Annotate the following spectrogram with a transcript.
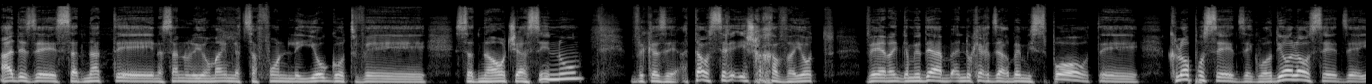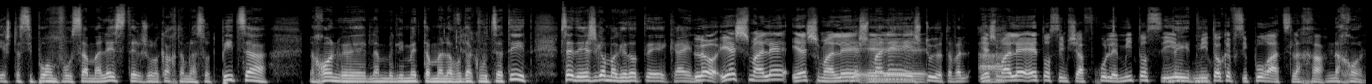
עד איזה סדנת אה, נסענו ליומיים לצפון ליוגות וסדנאות שעשינו וכזה אתה עושה יש לך חוויות ואני גם יודע אני לוקח את זה הרבה מספורט אה, קלופ עושה את זה גוורדיולה עושה את זה יש את הסיפור המפורסם על אסתר שהוא לקח אותם לעשות פיצה נכון ולימד אותם על עבודה קבוצתית בסדר יש גם אגדות אה, כאלה לא יש מלא יש מלא יש מלא אה, שטויות אבל יש אה, מלא אתוסים שהפכו למיתוסים בדיוק. מתוקף סיפור ההצלחה. נכון.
